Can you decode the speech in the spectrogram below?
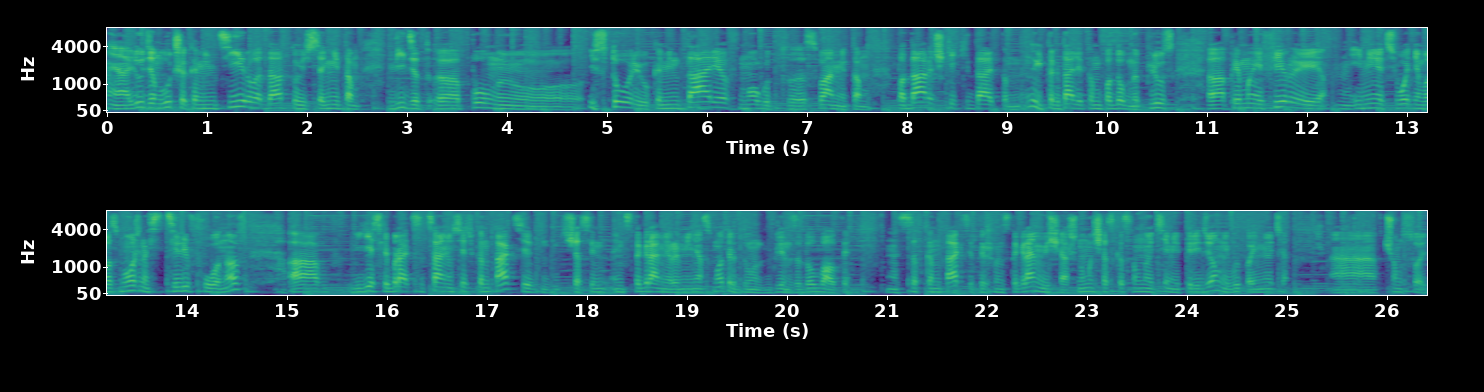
Э, людям лучше комментировать, да, то есть они там видят э, полную историю комментариев, могут э, с вами там подарочки кидать, там, ну и так далее и тому подобное. Плюс э, прямые эфиры имеют сегодня возможность телефонов. Э, если брать социальную сеть ВКонтакте, сейчас ин инстаграмеры меня смотрят, думают, блин, задолбал ты со ВКонтакте, ты же в инстаграме вещаешь. Но мы сейчас к основной теме перейдем, и вы поймете, э, в чем соль.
